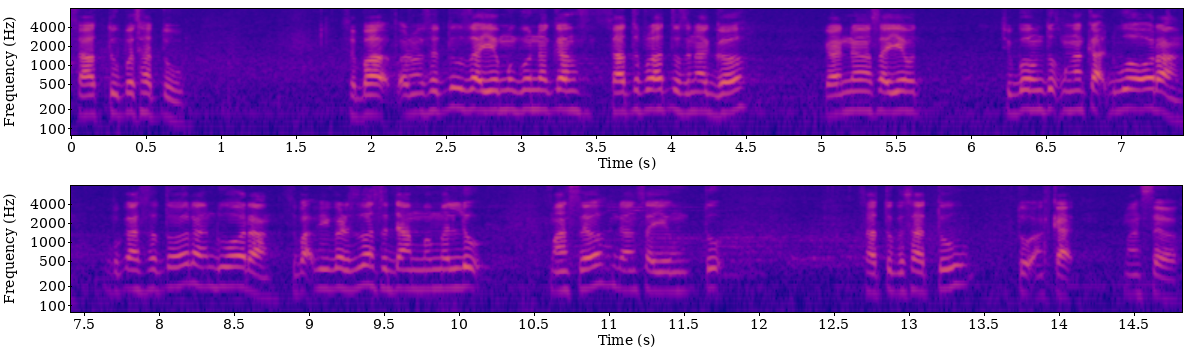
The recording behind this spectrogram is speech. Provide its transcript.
satu persatu. Sebab pada masa tu saya menggunakan satu peratus tenaga kerana saya cuba untuk mengangkat dua orang. Bukan satu orang, dua orang. Sebab Fifa Rizwan sedang memeluk mangsa dan saya untuk satu ke satu untuk angkat mangsa.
